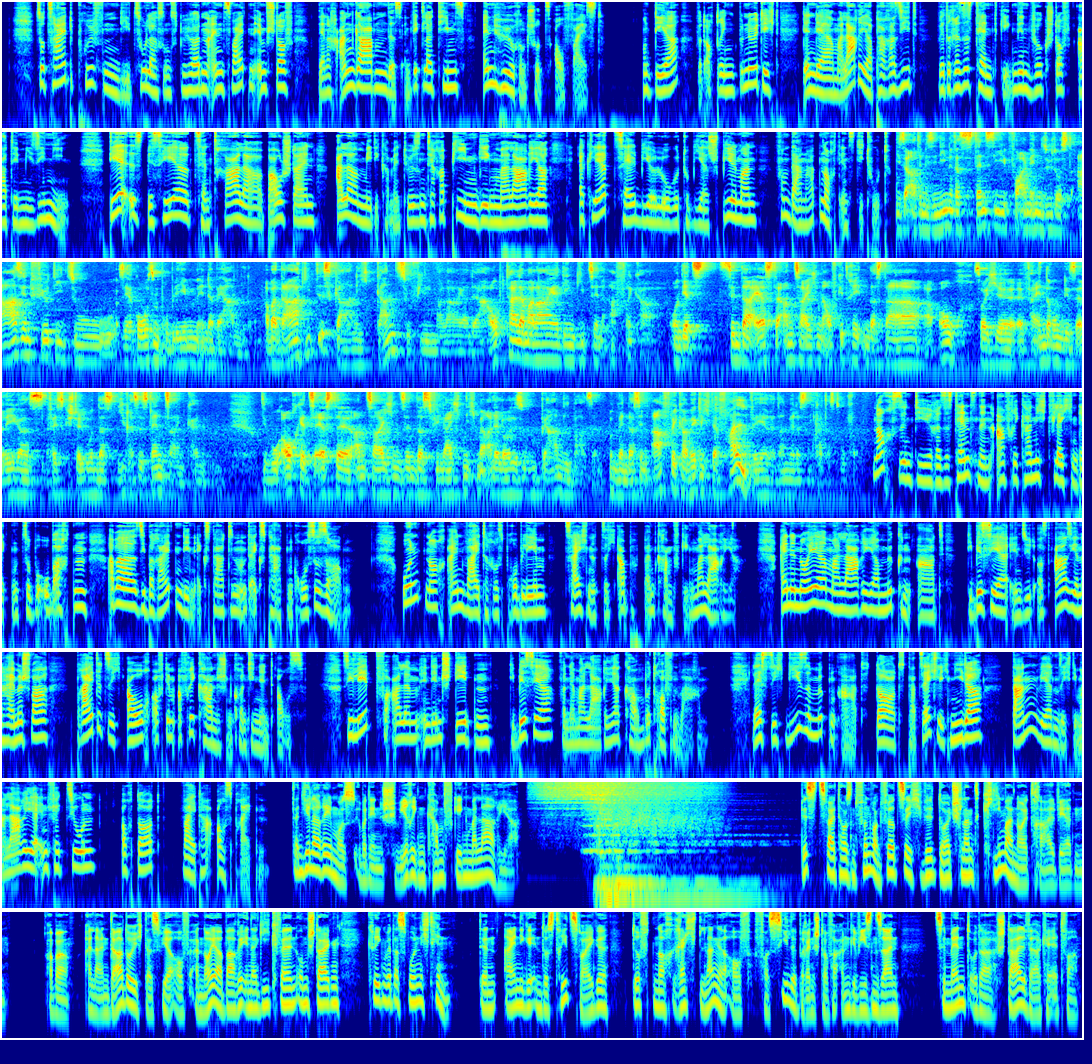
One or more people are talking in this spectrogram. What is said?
Zurzeit prüfen die Zulassungsbehörden einen zweiten Impfstoff, der nach Angaben des Entwicklerteams einen höheren Schutz aufweist. Und der wird auch dringend benötigt, denn der Malaria-Parasit wird resistent gegen den Wirkstoff Artemisinin. Der ist bisher zentraler Baustein aller medikamentösen Therapien gegen Malaria, erklärt Zellbiologe Tobias Spielmann vom Bernhard-Nocht-Institut. Diese Artemisinin-Resistenz, die vor allem in Südostasien führt, die zu sehr großen Problemen in der Behandlung. Aber da gibt es gar nicht ganz so viel Malaria. Der Hauptteil der Malaria, den gibt es in Afrika. Und jetzt sind da erste Anzeichen aufgetreten, dass da auch solche Veränderungen des Erregers festgestellt wurden, dass die resistent sein könnten wo auch jetzt erste Anzeichen sind, dass vielleicht nicht mehr alle Leute so gut behandelbar sind. Und wenn das in Afrika wirklich der Fall wäre, dann wäre das eine Katastrophe. Noch sind die Resistenzen in Afrika nicht flächendeckend zu beobachten, aber sie bereiten den Expertinnen und Experten große Sorgen. Und noch ein weiteres Problem zeichnet sich ab beim Kampf gegen Malaria. Eine neue Malaria-Mückenart, die bisher in Südostasien heimisch war, breitet sich auch auf dem afrikanischen Kontinent aus. Sie lebt vor allem in den Städten, die bisher von der Malaria kaum betroffen waren. Lässt sich diese Mückenart dort tatsächlich nieder, dann werden sich die Malaria-Infektionen auch dort weiter ausbreiten. Daniela Remus über den schwierigen Kampf gegen Malaria. Bis 2045 will Deutschland klimaneutral werden. Aber allein dadurch, dass wir auf erneuerbare Energiequellen umsteigen, kriegen wir das wohl nicht hin. Denn einige Industriezweige dürften noch recht lange auf fossile Brennstoffe angewiesen sein, Zement- oder Stahlwerke etwa.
